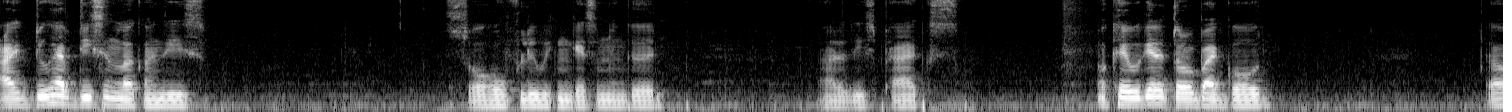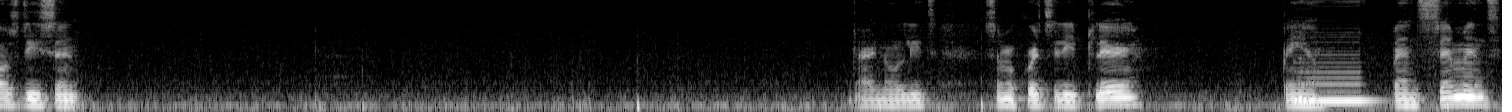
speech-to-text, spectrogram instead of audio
I do have decent luck on these. So hopefully we can get something good out of these packs. Okay, we get a throwback gold. That was decent. Leads Summer Courts Elite player. Bam. Mm. Ben Simmons.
